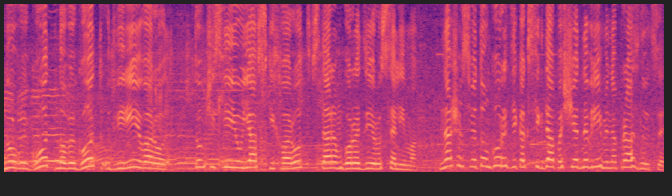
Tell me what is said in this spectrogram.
Новый год, Новый год у дверей и ворот, в том числе и у Яффских ворот в старом городе Иерусалима. В нашем святом городе, как всегда, почти одновременно празднуются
